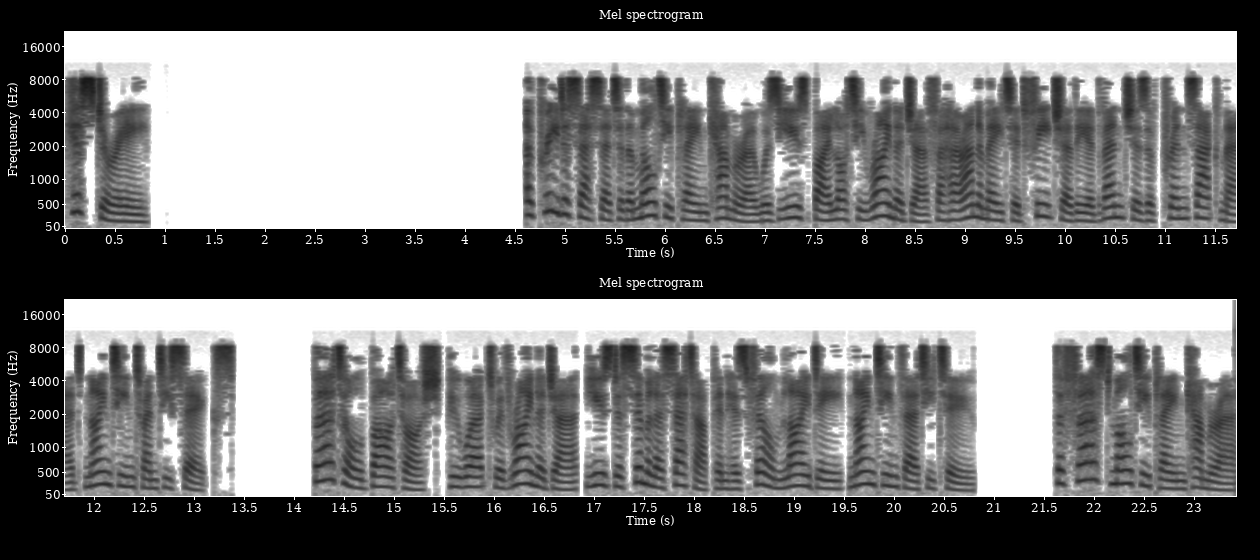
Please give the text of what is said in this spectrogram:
History A predecessor to the multiplane camera was used by Lotte Reiniger for her animated feature The Adventures of Prince Achmed 1926. Berthold Bartosch, who worked with Reiniger, used a similar setup in his film L'Idée 1932. The first multiplane camera,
